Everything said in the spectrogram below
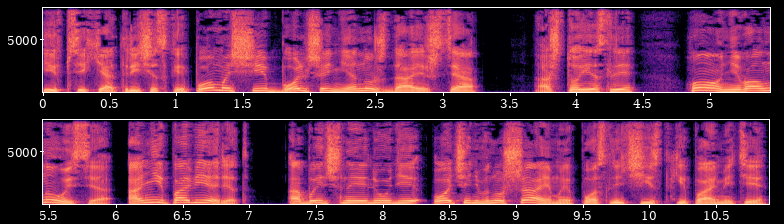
и в психиатрической помощи больше не нуждаешься. А что если... О, не волнуйся, они поверят. Обычные люди очень внушаемы после чистки памяти.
